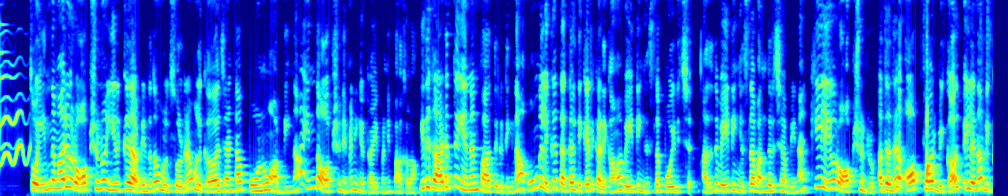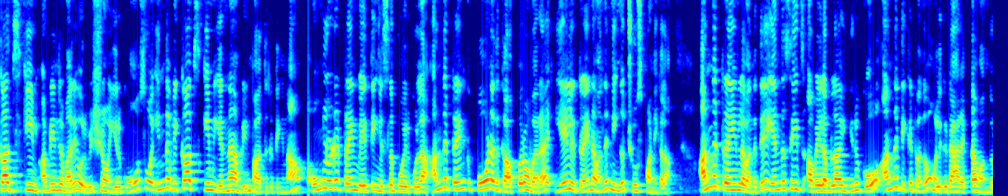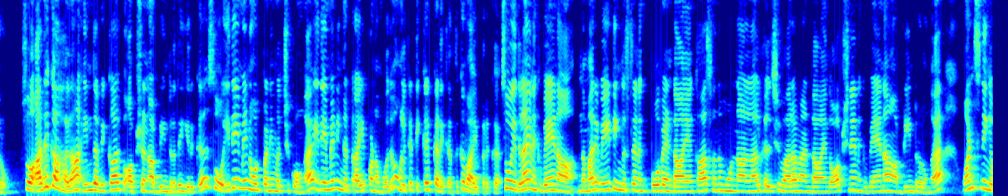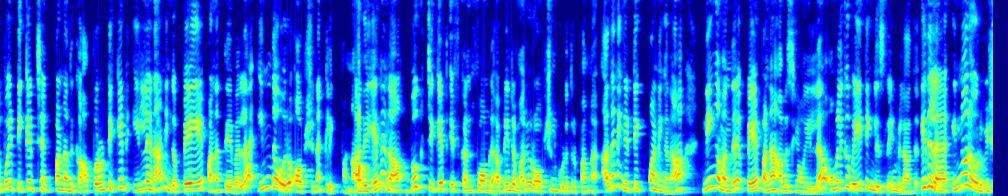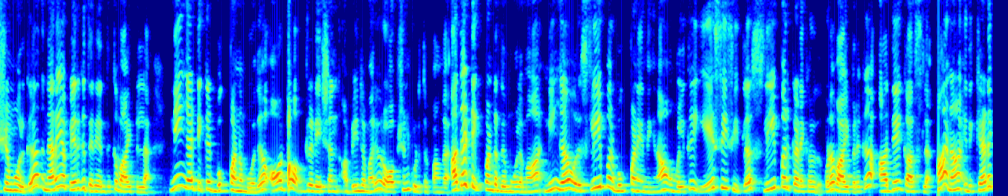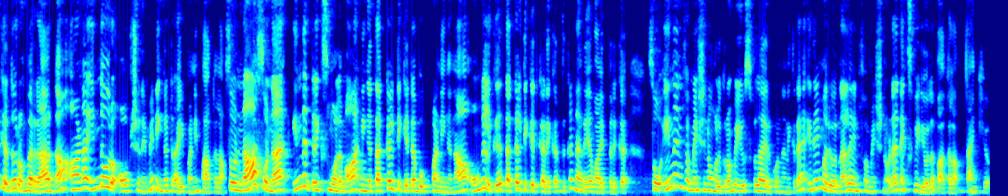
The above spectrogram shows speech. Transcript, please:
ஸோ இந்த மாதிரி ஒரு ஆப்ஷனும் இருக்குது அப்படின்றத உங்களுக்கு சொல்கிறேன் உங்களுக்கு அர்ஜென்ட்டாக போகணும் அப்படின்னா இந்த ஆப்ஷனையுமே நீங்கள் ட்ரை பண்ணி பார்க்கலாம். இதுக்கு அடுத்து என்னன்னு பார்த்துக்கிட்டிங்கன்னா உங்களுக்கு தக்கல் டிக்கெட் கிடைக்காம வெயிட்டிங் லிஸ்ட்டில் போயிடுச்சு. அதாவது வெயிட்டிங் லிஸ்ட்டில் வந்துருச்சு அப்படின்னா கீழே ஒரு ஆப்ஷன் இருக்கும். அதாவது ஆப் ஃபார் விகாப் இல்லைன்னா விகாப் ஸ்கீம் அப்படின்ற மாதிரி ஒரு விஷயம் இருக்கும். ஸோ இந்த விகாப் ஸ்கீம் என்ன அப்படின்னு பார்த்துக்கிட்டிங்கன்னா உங்களோட ட்ரெயின் வெயிட்டிங் லிஸ்ட்டில் போயிருக்கும்ல அந்த ட்ரெயினுக்கு போனதுக்கு அப்புறம் வர ஏழு ட்ரெயினை வந்து நீங்கள் சூஸ் பண்ணிக்கலாம். அந்த ட்ரெயினில் வந்துட்டு எந்த சீட்ஸ் அவைலபிளாக இருக்கோ அந்த டிக்கெட் வந்து உங்களுக்கு டைரெக்டாக வந்துடும் ஸோ அதுக்காக தான் இந்த விகால்ப் ஆப்ஷன் அப்படின்றது இருக்குது ஸோ இதையுமே நோட் பண்ணி வச்சுக்கோங்க. இதையுமே நீங்கள் ட்ரை பண்ணும்போது உங்களுக்கு டிக்கெட் கிடைக்கிறதுக்கு வாய்ப்பு இருக்குது ஸோ இதெல்லாம் எனக்கு வேணாம். இந்த மாதிரி வெயிட்டிங் லிஸ்ட்டில் எனக்கு போக வேண்டாம். என் காசு வந்து மூணு நாலு நாள் கழிச்சு வர வேண்டாம். இந்த ஆப்ஷனே எனக்கு வேணாம் அப்படின்றவங்க ஒன்ஸ் நீங்கள் போய் டிக்கெட் செக் பண்ணதுக்கு அப்புறம் டிக்கெட் இல்லைன்னா நீங்கள் பேயே பண்ண தேவையில்ல. இந்த ஒரு ஆப்ஷனை கிளிக் பண்ணலாம். அது என்னன்னா புக் டிக்கெட் இஃப் கன்ஃபார்ம்டு அப்படின்ற மாதிரி ஒரு ஆப்ஷன் கொடுத்துருப்பாங்க. அதை நீங்கள் டிக் பண்ணீங்கன்னா நீங்கள் வந்து பே பண்ண அவசியம் இல்லை. உங்களுக்கு வெயிட்டிங் லிஸ்ட்லையும் விழாது. இதில் இன்னொரு ஒரு விஷயமும் இருக்குது அது நிறைய பேருக்கு தெரியறதுக்கு வாய்ப்பில்லை. நீங்கள் டிக்கெட் புக் பண்ணும்போது ஆட்டோ அப்கிரேடேஷன் அப்படின்ற மாதிரி ஒரு ஆப்ஷன் கொடுத்துருப்பாங்க. அதை டிக் பண்ணுறது மூலமாக நீங்கள் ஒரு ஸ்லீப்பர் புக் பண்ணியிருந்தீங்கன்னா உங்களுக்கு ஏசி சீட்டில் ஸ்லீப்பர் கிடைக்கிறது கூட வாய்ப்பு இருக்குது அதே காசில். ஆனால் இது கிடைக்கிறது ரொம்ப ரேர் தான். ஆனால் இந்த ஒரு ஆப்ஷனையுமே நீங்கள் ட்ரை பண்ணி பார்க்கலாம். ஸோ நான் சொன்ன இந்த ட்ரிக்ஸ் மூலமாக நீங்கள் தக்கல் டிக்கெட்டை புக் பண்ணீங்கன்னா உங்களுக்கு தக்கல் டிக்கெட் கிடைக்கிறதுக்கு நிறைய வாய்ப்பு இருக்குது ஸோ இந்த இன்ஃபர்மேஷன் உங்களுக்கு ரொம்ப யூஸ்ஃபுல்லாக இருக்கும்னு நினைக்கிறேன். இதே மாதிரி ஒரு நல்ல இன்ஃபர்மேஷனோட நெக்ஸ்ட் வீடியோவில் பார்க்கலாம். தேங்க்யூ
